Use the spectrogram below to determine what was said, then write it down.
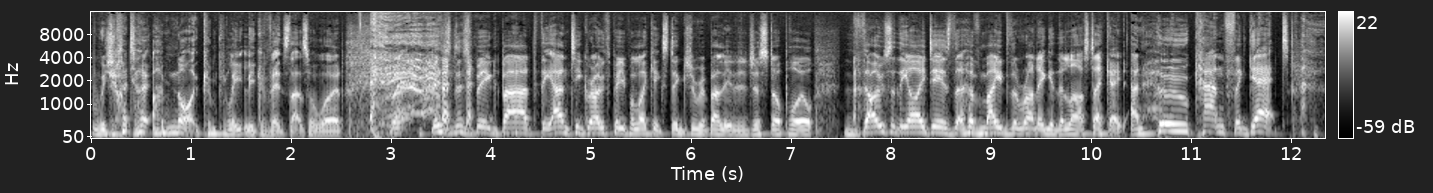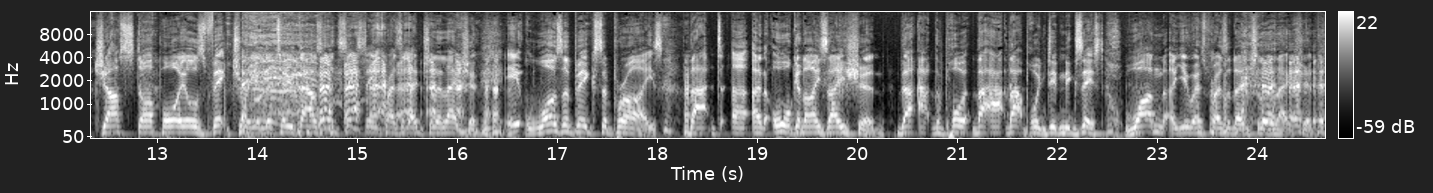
which I don't, I'm not completely convinced that's a word, but business being bad, the anti growth people like Extinction Rebellion and Just Stop Oil, those are the ideas that have made the running in the last decade. And who can forget Just Stop Oil's victory in the 2016 presidential election. It was a big surprise that uh, an organisation that at the point that at that point didn't exist won a US presidential election.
